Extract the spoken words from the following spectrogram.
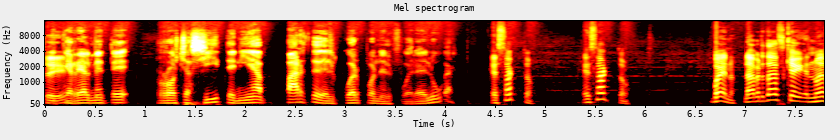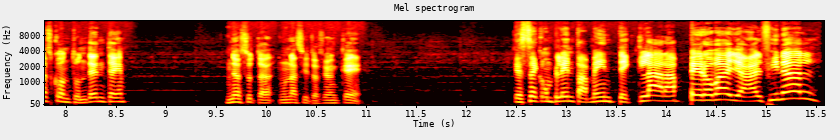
Sí. que realmente Rocha sí tenía parte del cuerpo en el fuera de lugar. Exacto, exacto. Bueno, la verdad es que no es contundente. No es una situación que, que esté completamente clara, pero vaya, al final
